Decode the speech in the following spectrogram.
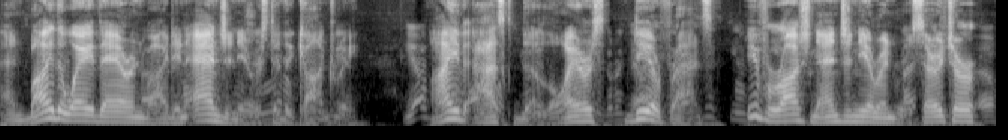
And by the way, they are inviting engineers to the country. I've asked the lawyers, dear friends, if Russian engineer and researcher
